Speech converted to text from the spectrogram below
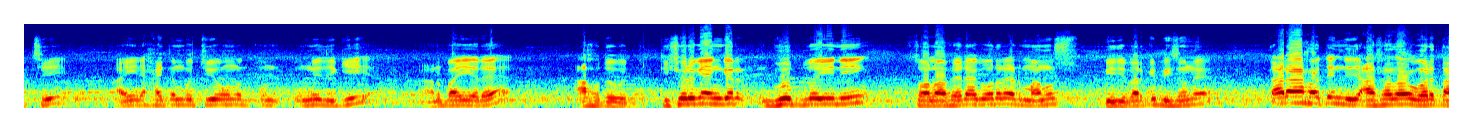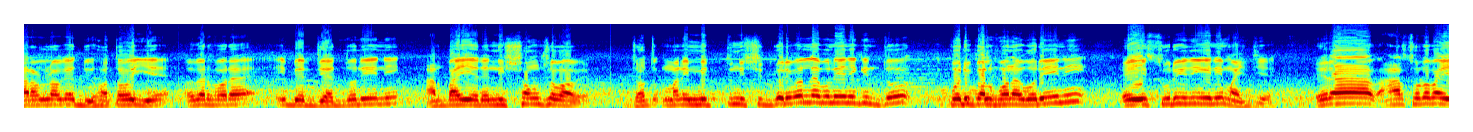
আছি, আমি হাইতাম করছি উনি দেখি আর বাইরে আহত। কিশোর গ্যাংয়ের গ্রুপ লই নি, চলাফেরা করে আর মানুষ পিজিবারকে পিছনে। তারা হয়তো আসা যাওয়া করে তার লগে হত হইয়ে ওইবার পরে এই জেদ ধরিয়ে নি আর বাইরে নৃশংসভাবে। যত মানে মৃত্যু নিশ্চিত করি বললে বলি নি, কিন্তু পরিকল্পনা করিয়ে নি, এই চুরি নিয়ে নি মাইজে। এরা আর ছোটো ভাই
